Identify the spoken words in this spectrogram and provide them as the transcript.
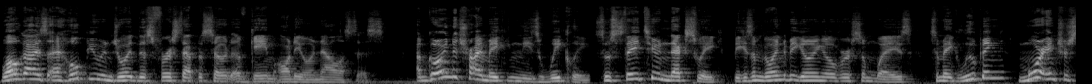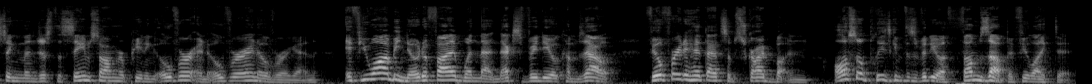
Well guys, I hope you enjoyed this first episode of Game Audio Analysis. I'm going to try making these weekly, so stay tuned next week because I'm going to be going over some ways to make looping more interesting than just the same song repeating over and over and over again. If you want to be notified when that next video comes out, feel free to hit that subscribe button. Also, please give this video a thumbs up if you liked it.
